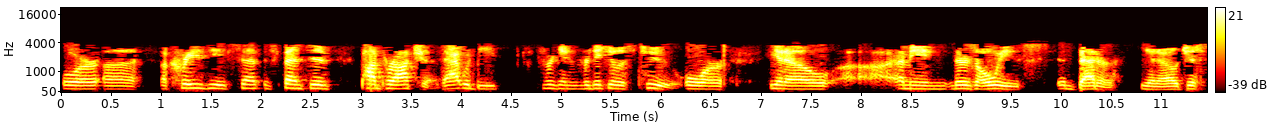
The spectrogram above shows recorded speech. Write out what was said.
or, uh, a crazy expensive Padparadscha. That would be freaking ridiculous too. Or, you know, uh, I mean, there's always better, you know, just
